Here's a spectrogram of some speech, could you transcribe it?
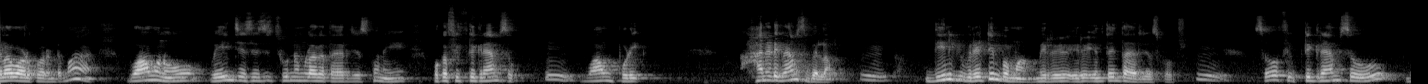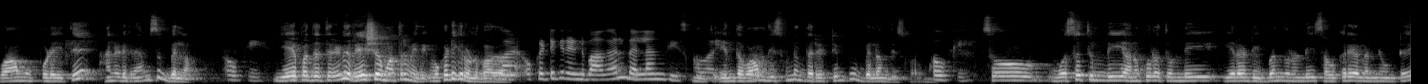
ఎలా వాడుకోవాలంటేమా వామును వేయించేసేసి చూర్ణంలాగా తయారు చేసుకొని ఒక ఫిఫ్టీ గ్రామ్స్. వాము పొడి. హండ్రెడ్ గ్రామ్స్ బెల్లం. దీనికి రెట్టింపమ్మా. మీరు ఎంత తయారు చేసుకోవచ్చు. సో ఫిఫ్టీ గ్రామ్స్ వాము పొడి అయితే హండ్రెడ్ గ్రామ్స్ బెల్లం. ఏ పద్ధతి అయినా రేషియో మాత్రం ఇది. ఒకటికి రెండు భాగాలు. ఒకటికి రెండు భాగాలు బెల్లాన్ని తీసుకోవాలి. ఎంత వాము తీసుకుంటే అంత రెట్టింపు బెల్లం తీసుకోవాలి సో వసతి ఉండి అనుకూలత ఉండి ఇలాంటి ఇబ్బందులు ఉండి సౌకర్యాలన్నీ ఉంటే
